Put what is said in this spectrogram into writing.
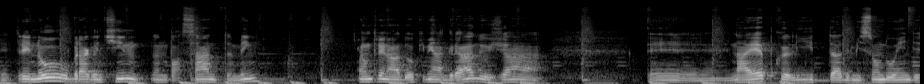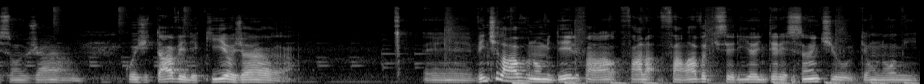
é, treinou o Bragantino ano passado também. É um treinador que me agrada, eu já é, na época ali da demissão do Anderson eu já cogitava ele aqui, eu já é, ventilava o nome dele, fala, fala, falava que seria interessante ter um nome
